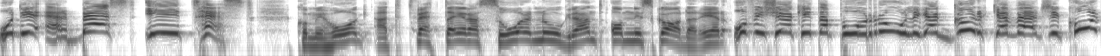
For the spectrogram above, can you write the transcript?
Och det är bäst i test! Kom ihåg att tvätta era sår noggrant om ni skadar er och försök hitta på roliga gurkavärldsrekord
